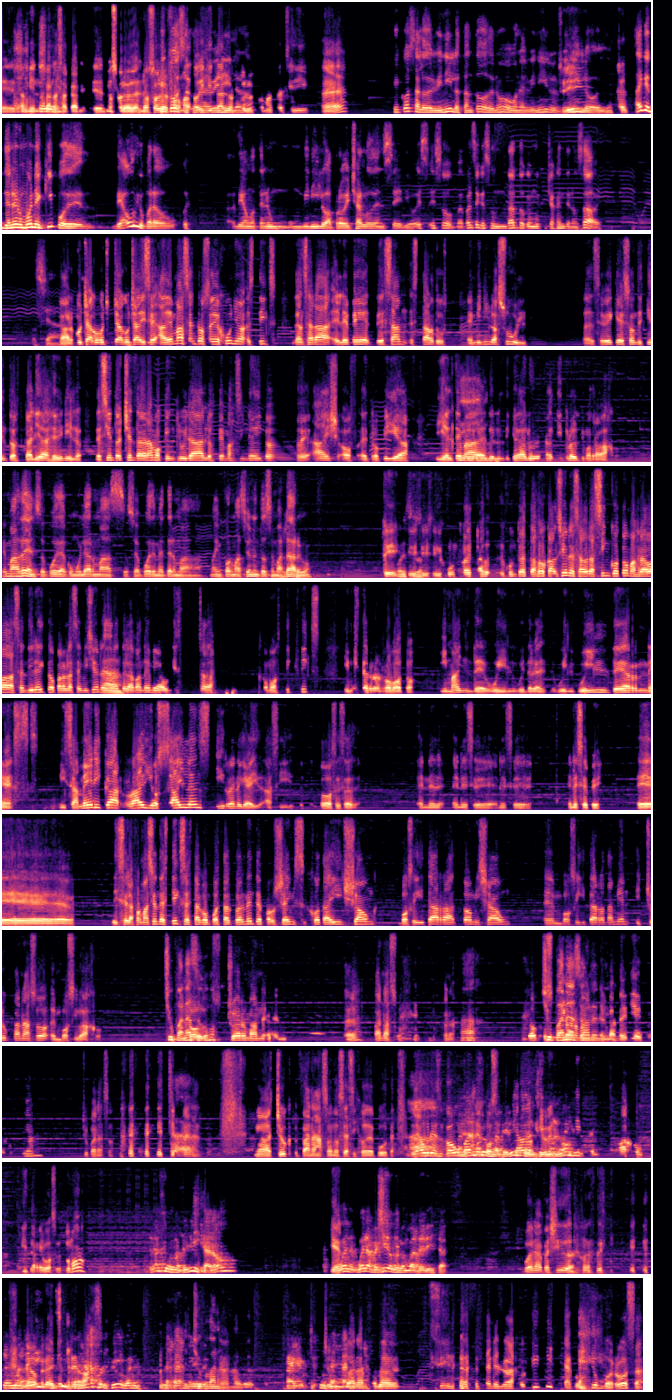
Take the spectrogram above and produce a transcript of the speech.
Eh, también van a sacar eh, no solo, no solo el formato el digital, no solo el formato de CD. ¿Eh? Qué cosa lo del vinilo, están todos de nuevo con el vinilo. el Sí. vinilo y- Hay que tener un buen equipo de, de audio para, eh, digamos, tener un, un vinilo, aprovecharlo de en serio. Es, eso me parece que es un dato que mucha gente no sabe. O sea, Claro, escucha, escucha, escucha, dice, además el 12 de junio Styx lanzará el EP de Sam Stardust en vinilo azul. Eh, Se ve que son distintas calidades de vinilo. De 180 gramos que incluirá los temas inéditos de Age of Entropía y el tema Sí. que da luz al título del último trabajo. es más denso, puede acumular más, o sea, puede meter más, más información, entonces más largo. Sí, sí, sí, sí. Junto, a estas, junto a estas dos canciones habrá cinco tomas grabadas en directo para las emisiones Claro. durante la pandemia bautizadas como Stick Fix y Mr. Roboto y Mind the Will, Wilder- Will- Wilderness. Miss América, Radio Silence y Renegade. Así, todos esas en, el- en ese en ese en ese P. Eh, dice la formación de Styx está compuesta actualmente por James J.I. Young, voz y guitarra, Tommy Shaw en voz y guitarra también, y Chuck Panazo en voz y bajo. Chupanazo, Todd ¿cómo? Sherman en. ¿Eh? Panazo. Ah, Chupanazo, en batería y percusión. Chupanazo. Chupanazo. No, Chuck Panazo, no seas hijo de puta. Ah, Lawrence Gowman en Panazo, voz y ¿no? Bajo, guitarra y voces. ¿Cómo? De baterista, ¿no? ¿Quién? Buen, buen apellido con un baterista. Buen apellido. Son pero bateristas, hay que tener chupanazo, sí, bueno. el chupanazo. No, no, Chupanazo, no. Sí, no, está en el bajo. ¿Qué, qué cuestión morbosa?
